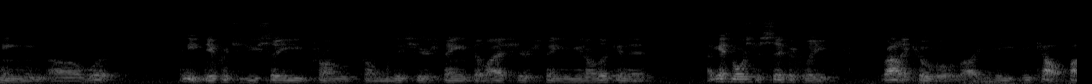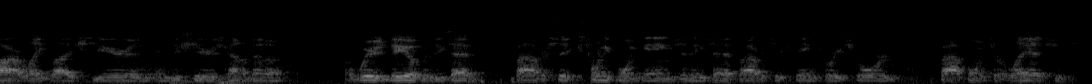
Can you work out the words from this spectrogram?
team, uh, what, any differences you see from, from this year's team to last year's team? You know, looking at, I guess more specifically, Riley Kugel, like, he, he caught fire late last year, and, and this year has kind of been a, a weird deal, because he's had five or six 20-point games, and he's had five or six games where he scored five points or less. Just,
